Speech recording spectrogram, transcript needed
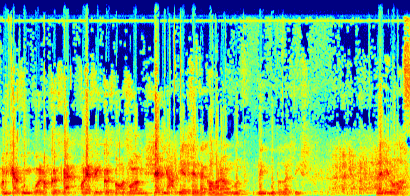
amikkel gongolnak közben, a refrén közben, az valami zseniális. Értsétek a harangot, mint mutogasd is. Legyél olasz.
